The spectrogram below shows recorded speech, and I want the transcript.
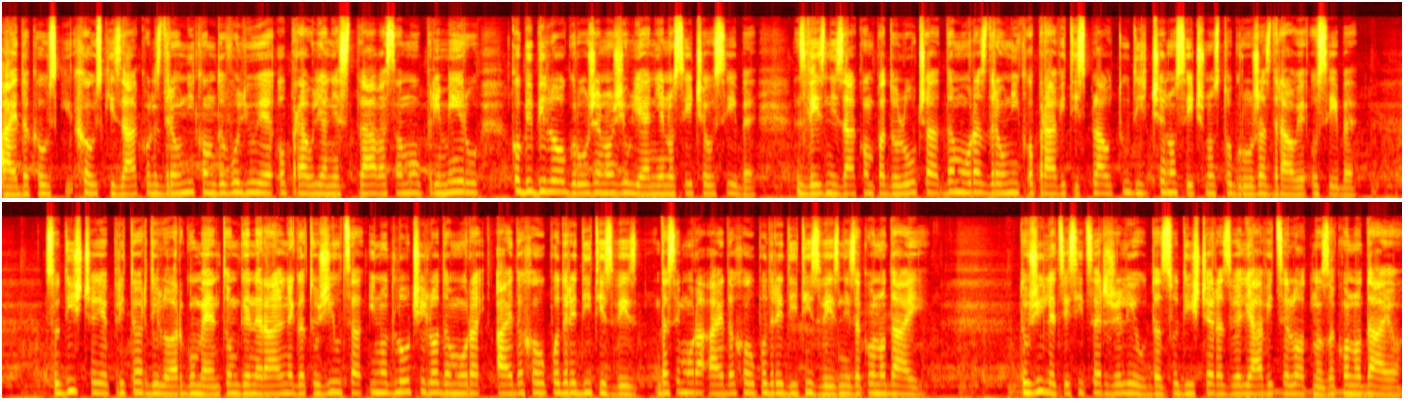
Ajdakovski zakon zdravnikom dovoljuje opravljanje splava samo v primeru, ko bi bilo ogroženo življenje noseče osebe. Zvezdni zakon pa določa, da mora zdravnik opraviti splav tudi, če nosečnost ogroža zdravje osebe. Sodišče je pritrdilo argumentom generalnega toživca in odločilo, da, mora zvez, da se mora Idaho podrediti zvezdni zakonodaji. Tožilec je sicer želel, da sodišče razveljavi celotno zakonodajo.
